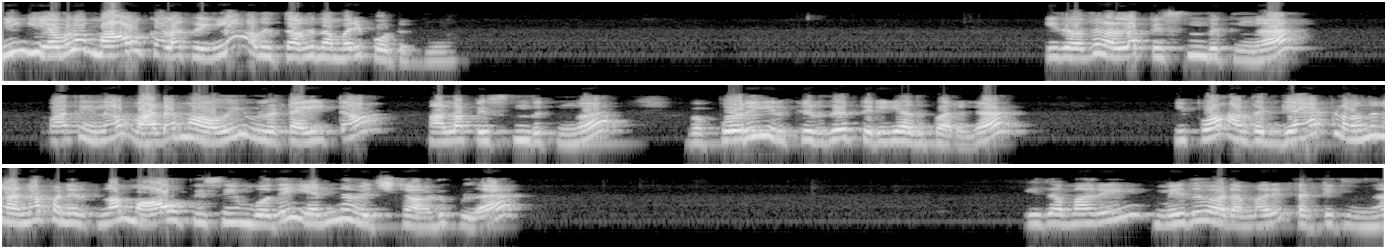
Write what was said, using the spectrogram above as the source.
நீங்க எவ்வளவு மாவு கலக்குறீங்களோ அதுக்கு தகுந்த மாதிரி போட்டுக்குங்க. இது வந்து நல்லா பிசைந்துக்குங்க பாத்தீங்கன்னா வடை மாவு இவ்வளவு டைட்டா நல்லா பிசைந்துக்குங்க இப்ப பொரி இருக்கிறதே தெரியாது பாருங்க. இப்போ அந்த கேப்ல வந்து நான் என்ன பண்ணிருக்கேன்னா மாவு பிசையும் போதே எண்ணெய் வச்சுட்டேன் அடுப்புல. இத மாதிரி மெதுவடை மாதிரி தட்டிக்குங்க.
